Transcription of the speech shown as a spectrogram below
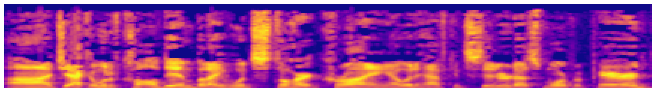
Uh, Jack, I would have called in, but I would start crying. I would have considered us more prepared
